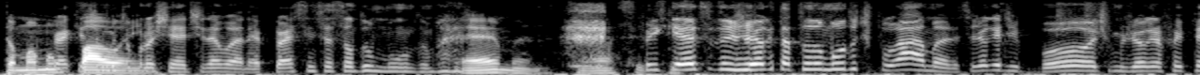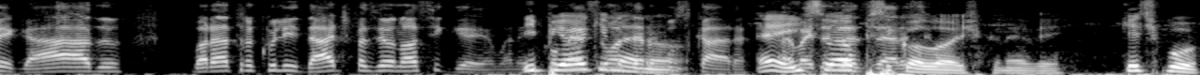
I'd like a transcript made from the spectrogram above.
Tomamos Pior um é pau muito aí. broxante, né, mano? É a pior sensação do mundo, mano. É, mano. Nossa, Porque tio. antes do jogo tá todo mundo tipo, ah, mano, esse jogo é de boa, o último jogo já foi pegado. Bora na tranquilidade fazer o nosso e ganha, mano. Aí E pior que, 1 a 0 mano. É, Aí isso 2 é o 0, assim. psicológico, né, velho? Porque, tipo,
